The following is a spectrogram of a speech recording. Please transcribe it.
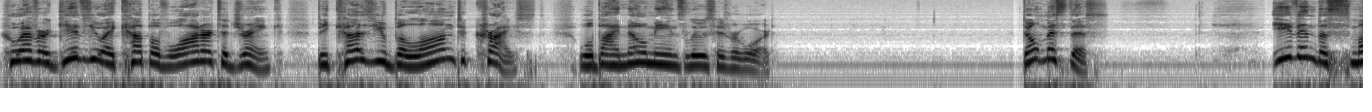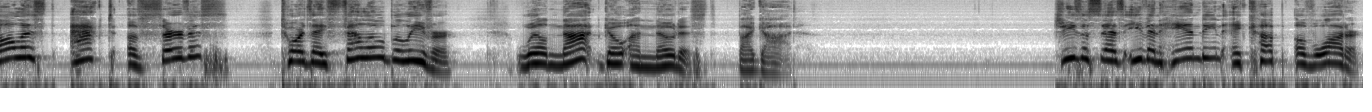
whoever gives you a cup of water to drink because you belong to Christ will by no means lose his reward. Don't miss this. Even the smallest act of service towards a fellow believer will not go unnoticed by God. Jesus says, even handing a cup of water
